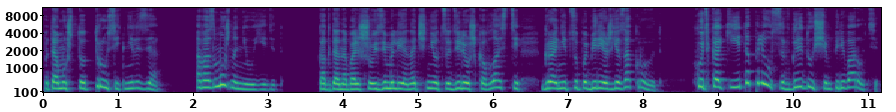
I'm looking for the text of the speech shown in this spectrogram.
потому что трусить нельзя, а, возможно, не уедет. Когда на большой земле начнется дележка власти, границу побережья закроют. Хоть какие-то плюсы в грядущем перевороте.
